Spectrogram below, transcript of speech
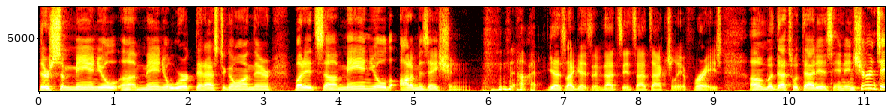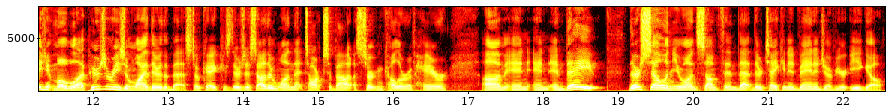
there's some manual uh, manual work that has to go on there, but it's uh, manual automation yes, I guess if that's it's that's actually a phrase, um, but that's what that is. And insurance agent mobile app. Here's the reason why they're the best. Okay, because there's this other one that talks about a certain color of hair, um, and and and they they're selling you on something that they're taking advantage of your ego.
